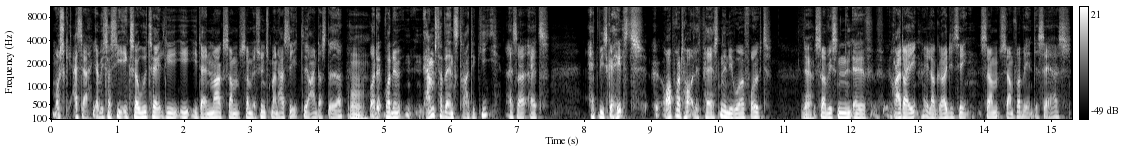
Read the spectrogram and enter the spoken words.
Måske, altså, jeg vil så sige, ikke så udtalt i, i, i Danmark, som, som jeg synes, man har set det andre steder, mm. hvor, det, hvor det nærmest har været en strategi, altså at, at vi skal helst opretholde et passende niveau af frygt, ja. så vi sådan, øh, retter ind eller gør de ting, som, som forventes af os.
